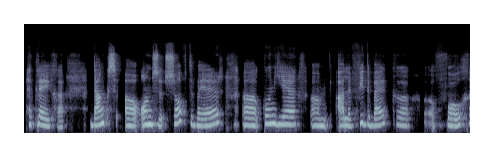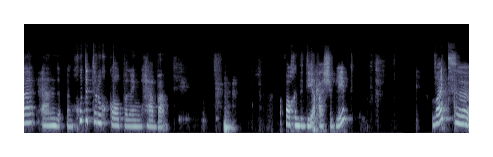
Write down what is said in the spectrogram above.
gekregen. Dankzij uh, onze software kun je um, alle feedback volgen en een goede terugkoppeling hebben. Volgende dia alsjeblieft. Wat uh,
